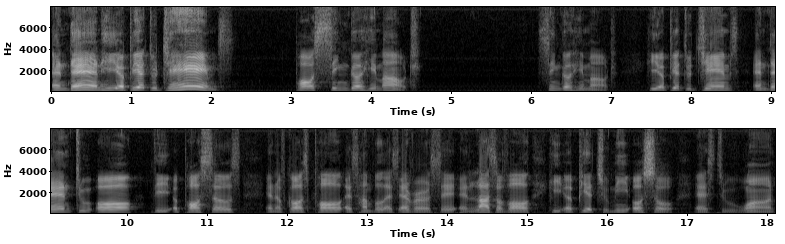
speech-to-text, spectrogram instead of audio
And then he appeared to James. Paul singled him out. Singled him out. He appeared to James and then to all the apostles and of course, Paul, as humble as ever, said, and last of all, he appeared to me also as to one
